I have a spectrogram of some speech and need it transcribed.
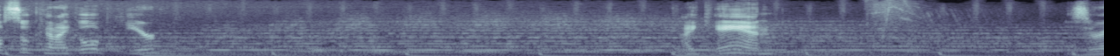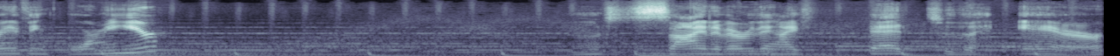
Also, can I go up here? I can. Is there anything for me here? That's a sign of everything I fed to the air.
